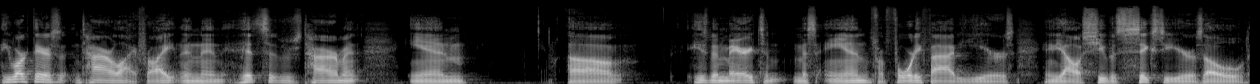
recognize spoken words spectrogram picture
he worked there his entire life, right, and then hits his retirement, in, uh, he's been married to Miss Ann for 45 years. And y'all, she was 60 years old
